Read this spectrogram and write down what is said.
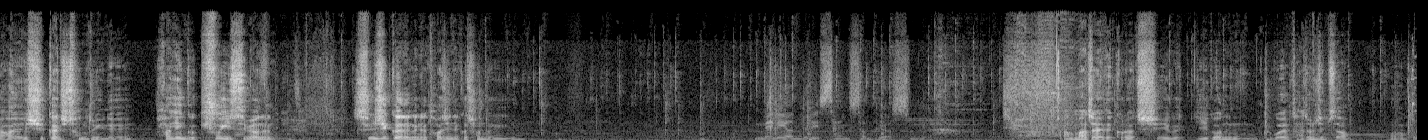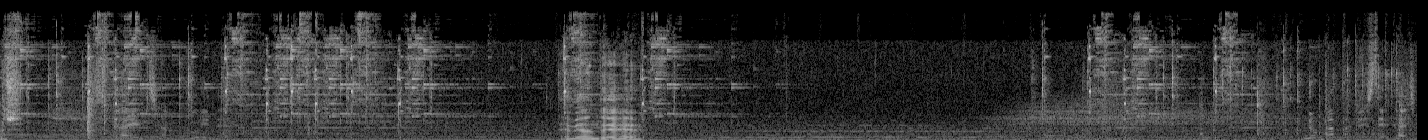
야 애쉬까지 천둥이네. 하긴 그 Q 있으면은 순식간에 그냥 터지니까 천둥이. 미니언들이 생성되었습니다. 안 맞아야 돼 그렇지. 이거, 이거는 그거야. 자존심 싸움. 어 그렇지. 스타일 참 구리네. 애매한데 눈 깜빡할 새 가줄게.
